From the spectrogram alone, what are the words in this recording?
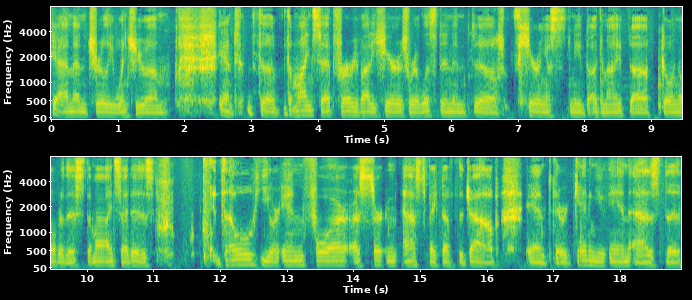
Yeah, and then truly once you um and the the mindset for everybody here as we're listening and uh, hearing us, me, Doug, and I uh, going over this, the mindset is though you're in for a certain aspect of the job and they're getting you in as the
